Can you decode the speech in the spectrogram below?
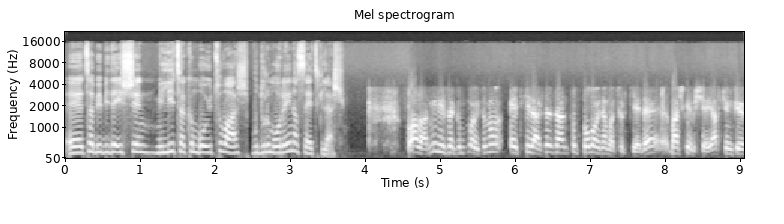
E, tabii bir de işin milli takım boyutu var. Bu durum orayı nasıl etkiler? Valla milli takım boyutunu etkilerse sen futbol oynama Türkiye'de. Başka bir şey yap. Çünkü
